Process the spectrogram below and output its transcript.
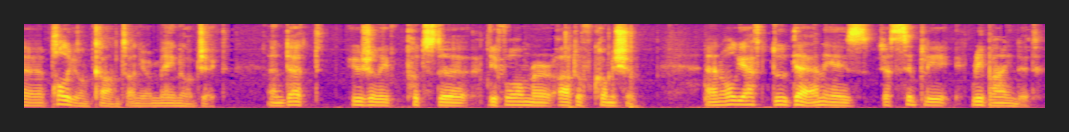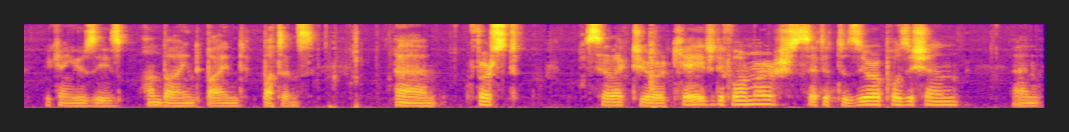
uh, polygon count on your main object, and that usually puts the deformer out of commission And all you have to do then is just simply rebind it. You can use these unbind, bind buttons. Um, first, select your cage deformer, set it to zero position, and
